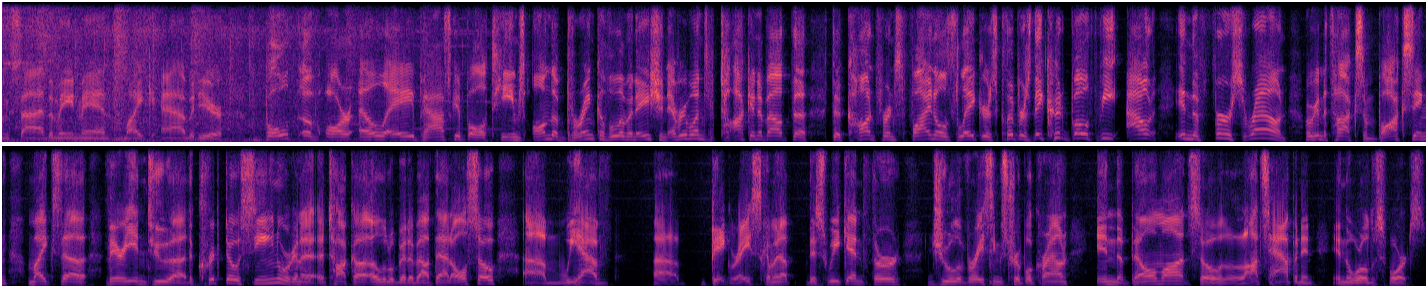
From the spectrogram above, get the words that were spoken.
alongside the main man, Mike Abadir. Both of our LA basketball teams on the brink of elimination. Everyone's talking about the, the conference finals, Lakers, Clippers. They could both be out in the first round. We're going to talk some boxing. Mike's uh, very into uh, the crypto scene. We're going to talk a, a, little bit about that also. Um, we have uh, big race coming up this weekend. Third Jewel of Racing's Triple Crown in the Belmont. So lots happening in the world of sports.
